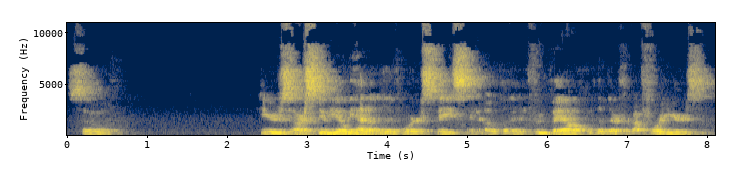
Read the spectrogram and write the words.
So here's our studio. We had a live work space in Oakland and Fruitvale. We lived there for about four years.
